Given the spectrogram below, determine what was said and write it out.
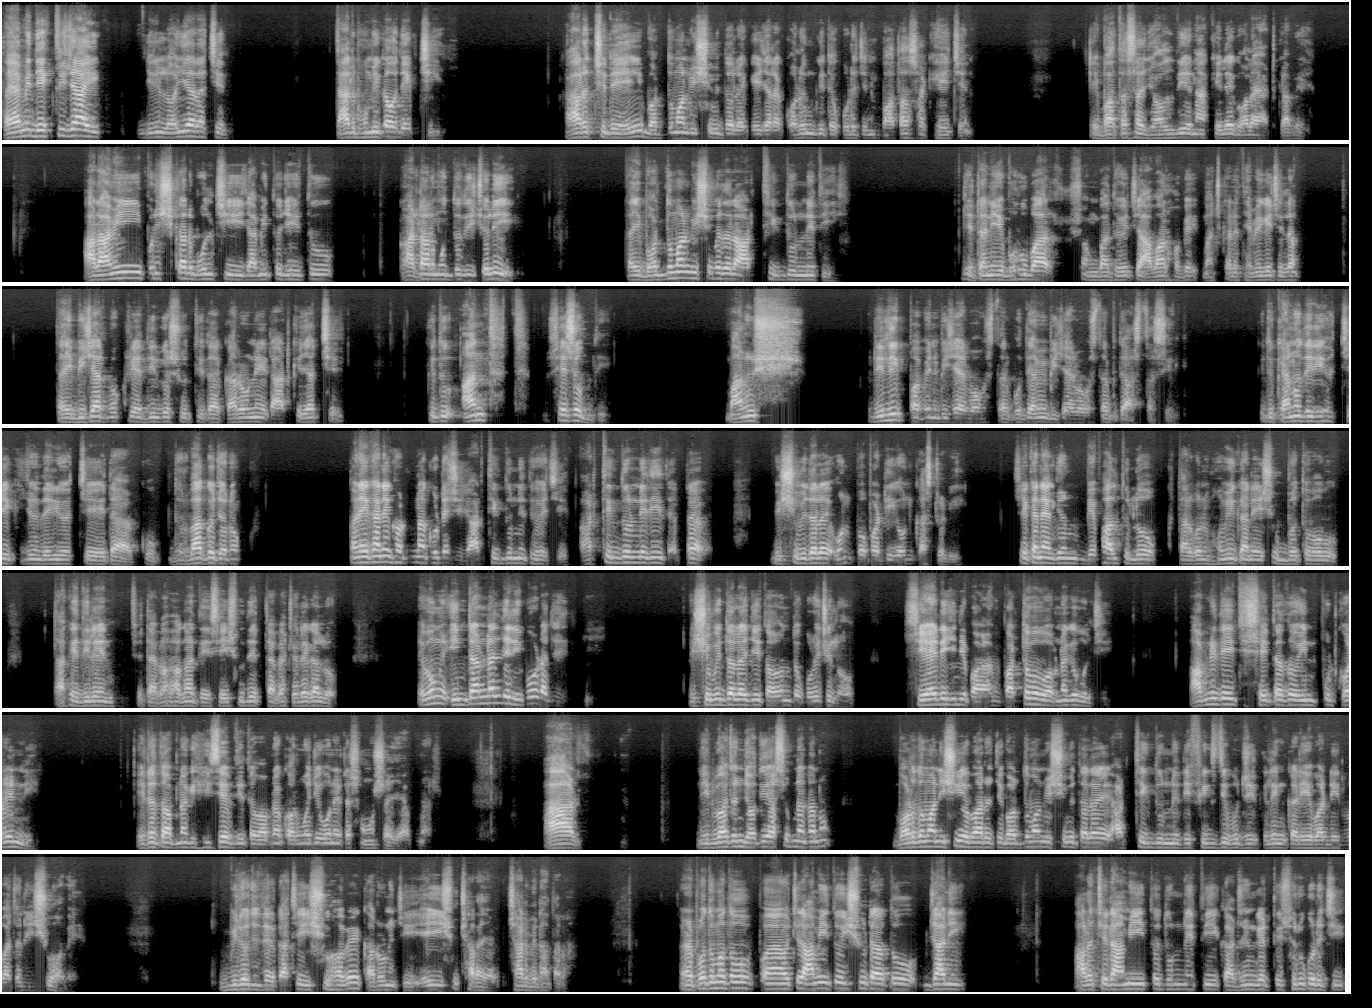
তাই আমি দেখতে চাই, যিনি লয়ার আছেন, তার ভূমিকাও দেখছি। আর হচ্ছে যে এই বর্ধমান বিশ্ববিদ্যালয়কে যারা কলঙ্কিত করেছেন, বাতাসা খেয়েছেন, এই বাতাসা জল দিয়ে না খেলে গলায় আটকাবে। আর আমি পরিষ্কার বলছি যে আমি তো যেহেতু কাটার মধ্য দিয়ে চলি, তাই বর্ধমান বিশ্ববিদ্যালয়ের আর্থিক দুর্নীতি যেটা নিয়ে বহুবার সংবাদ হয়েছে, আবার হবে, মাঝখানে থেমে গেছিলাম। তাই বিচার প্রক্রিয়া দীর্ঘসূত্রিতার কারণে এটা আটকে যাচ্ছে। কিন্তু আন্ত শেষ অবধি মানুষ রিলিফ পাবেন বিচার ব্যবস্থার প্রতি, আমি বিচার ব্যবস্থার প্রতি আস্থাশীল। কিন্তু কেন দেরি হচ্ছে, কি জন্য দেরি হচ্ছে, এটা খুব দুর্ভাগ্যজনক। কারণ এখানে ঘটনা ঘটেছে, আর্থিক দুর্নীতি হয়েছে। আর্থিক দুর্নীতি একটা বিশ্ববিদ্যালয় ওন প্রপার্টি ওন কাস্টডি সেখানে একজন বেফালতু লোক, তার কোনো ভূমিকা নেই, সুব্রত বাবু, তাকে দিলেন, সে টাকা ভাঙাতে, সেই সুদের টাকা চলে গেল। এবং ইন্টারনাল যে রিপোর্ট আছে, বিশ্ববিদ্যালয় যে তদন্ত করেছিল সিআইডি যিনি আমি পার্থবাবু আপনাকে বলছি, আপনি তো সেটা তো ইনপুট করেননি। এটা তো আপনাকে হিসেব দিতে হবে, আপনার কর্মজীবনে এটা সমস্যা যায় আপনার। আর নির্বাচন যতই আসুক না কেন বর্ধমান ইস্যু এবার হচ্ছে বর্ধমান বিশ্ববিদ্যালয়ে আর্থিক দুর্নীতি ফিক্সড ডিপোজিট কেলেঙ্কারি এবার নির্বাচন ইস্যু হবে। বিরোধীদের কাছে ইস্যু হবে, কারণ হচ্ছে এই ইস্যু ছাড়া যাবে, ছাড়বে না তারা। প্রথমত হচ্ছে আমি তো ইস্যুটা তো জানি। আর হচ্ছে আমি তো দুর্নীতি কার্জন গেট থেকে শুরু করেছি।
